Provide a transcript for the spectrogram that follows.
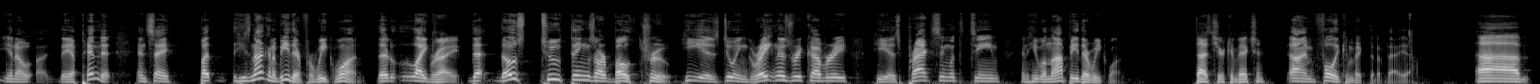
you know uh, they append it and say, "But he's not going to be there for Week One." They're like Right. that. Those two things are both true. He is doing great in his recovery. He is practicing with the team, and he will not be there Week One. That's your conviction. I'm fully convicted of that. Yeah. Um,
